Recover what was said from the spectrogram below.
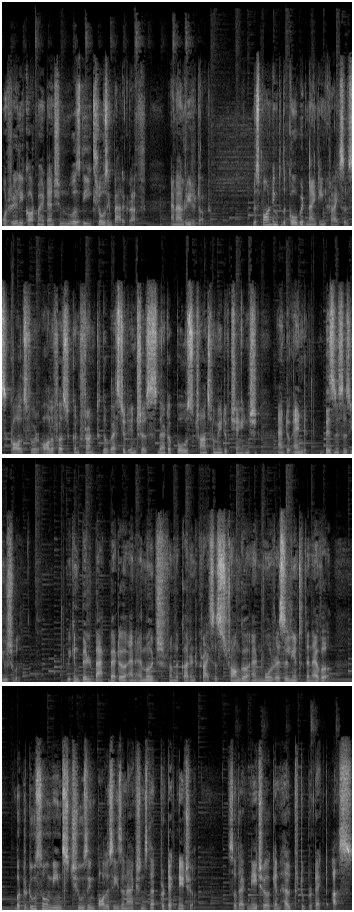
What really caught my attention was the closing paragraph, and I'll read it out. Responding to the COVID 19 crisis calls for all of us to confront the vested interests that oppose transformative change and to end business as usual. We can build back better and emerge from the current crisis stronger and more resilient than ever. But to do so means choosing policies and actions that protect nature, so that nature can help to protect us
